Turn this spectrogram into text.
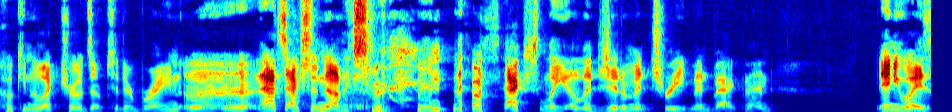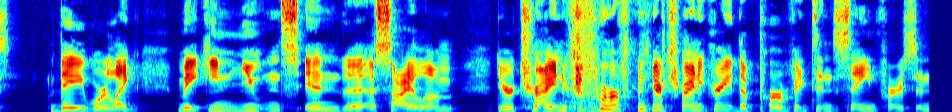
hooking electrodes up to their brain. Ugh, that's actually not an experiment. that was actually a legitimate treatment back then. Anyways, they were like making mutants in the asylum. They're trying to they're trying to create the perfect insane person.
